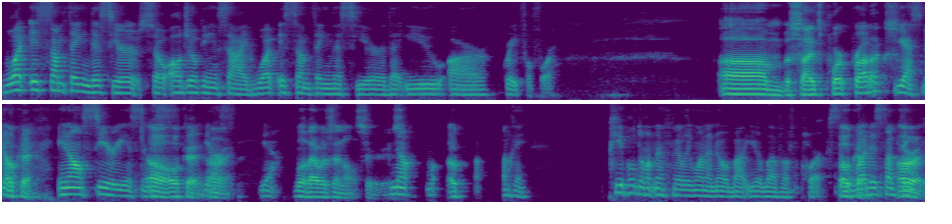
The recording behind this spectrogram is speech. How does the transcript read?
What is something this year? So, all joking aside, what is something this year that you are grateful for? Um, besides pork products? Yes. No. Okay. In all seriousness. Oh, okay. Yes. All right. Yeah. Well, that was in all seriousness. No. Okay. okay. People don't necessarily want to know about your love of pork. So, okay. what is something right.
